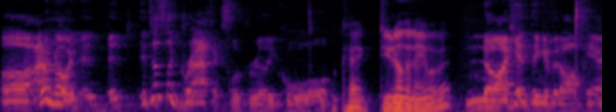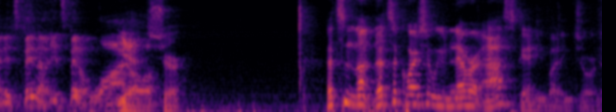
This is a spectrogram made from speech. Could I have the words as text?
Uh, I don't know. It, it, it, it just the graphics look really cool. Okay. Do you know the name of it? No, I can't think of it offhand. It's been a, it's been a while. Yeah, sure. That's not. That's a question we've never asked anybody, Jordan.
